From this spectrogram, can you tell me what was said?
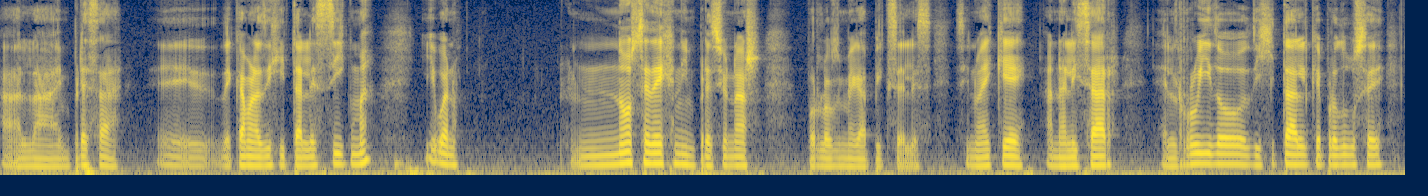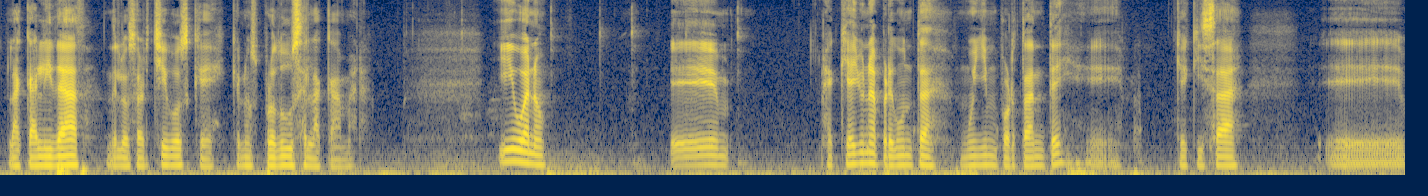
a la empresa eh, de cámaras digitales Sigma y bueno, no se dejen impresionar por los megapíxeles, sino hay que analizar el ruido digital que produce, la calidad de los archivos que, nos produce la cámara. Y bueno, eh, aquí hay una pregunta muy importante que quizá, eh,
